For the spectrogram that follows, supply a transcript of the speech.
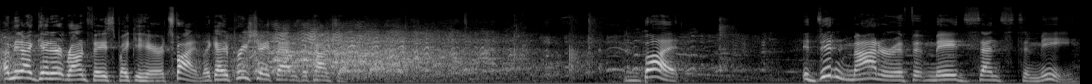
I mean, I get it, round face, spiky hair. It's fine. Like, I appreciate that as a concept. But it didn't matter if it made sense to me.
